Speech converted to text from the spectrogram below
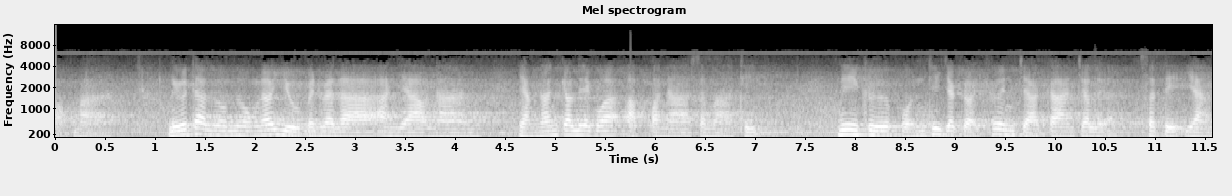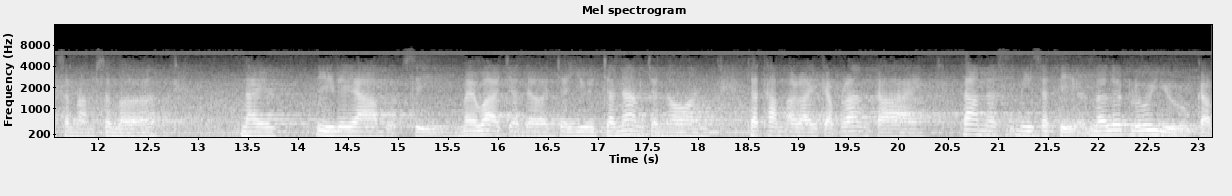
ออกมา หรือถ้ารวมลงแล้วอยู่เป็นเวลาอันยาวนาน อย่างนั้นก็เรียกว่าอัปปนาสมาธิ นี่คือผลที่จะเกิดขึ้นจากการเจริญสติอย่างสม่ำเสมอ ใน อิริยาบถสี่ไม่ว่าจะเดินจะยืนจะนั่งจะนอน จะทำอะไรกับร่างกาย ถ้ามีสติและเลิกรู้อยู่กับ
